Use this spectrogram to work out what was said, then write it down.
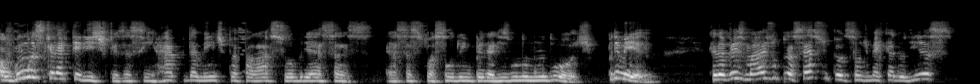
algumas características, assim, rapidamente para falar sobre essas, essa situação do imperialismo no mundo hoje. Primeiro, cada vez mais o processo de produção de mercadorias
